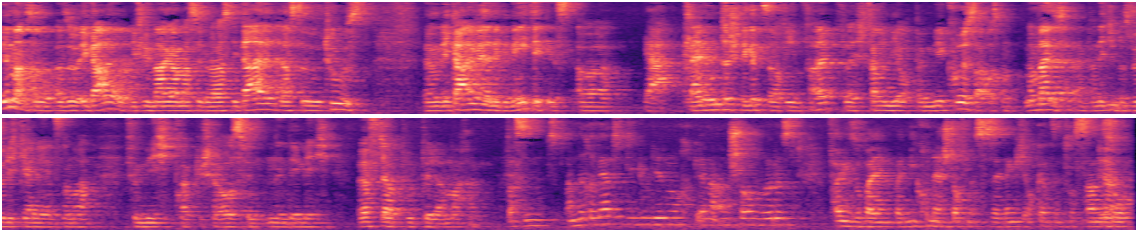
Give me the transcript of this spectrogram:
immer so? Also egal, wie viel Magermasse du hast, egal, was du tust, ähm, egal, wie deine Genetik ist, aber ja, kleine Unterschiede gibt es auf jeden Fall. Vielleicht fallen die auch bei mir größer aus. Man, man weiß es halt einfach nicht und das würde ich gerne jetzt nochmal für mich praktisch herausfinden, indem ich öfter Blutbilder mache. Was sind andere Werte, die du dir noch gerne anschauen würdest? Vor allem so bei, bei Mikronährstoffen ist das ja, denke ich, auch ganz interessant. Ja. So,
